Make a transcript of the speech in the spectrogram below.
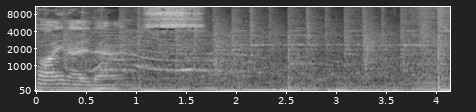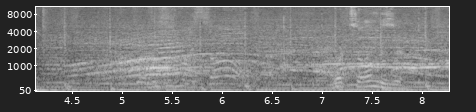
fine, I'll dance. What song is it?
